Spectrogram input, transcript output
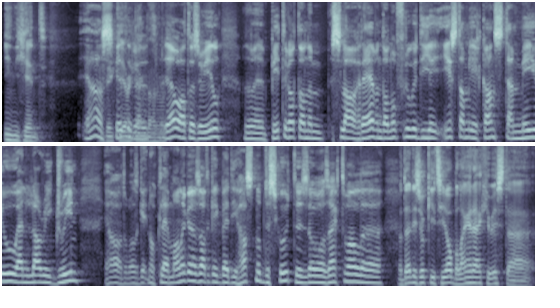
in Gent. Ja, schitterend. Ja, we hadden zo heel... En Peter had dan een slagerij, en dan nog vroeger die eerste Amerikaans, Stan Mayo en Larry Green. Ja, toen was ik nog klein manneke, dan zat ik bij die gasten op de schoot. Dus dat was echt wel... eh, Maar dat is ook iets heel belangrijk geweest, dat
